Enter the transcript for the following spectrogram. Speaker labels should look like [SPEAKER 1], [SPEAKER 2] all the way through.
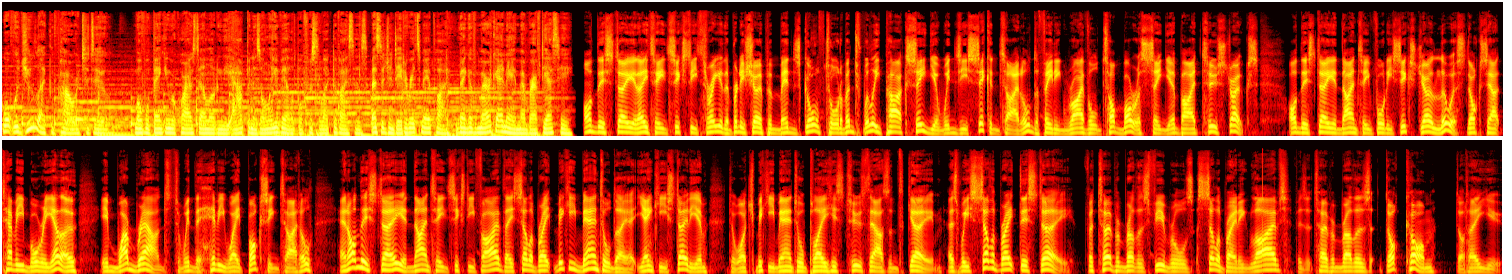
[SPEAKER 1] What would you like the power to do? Mobile banking requires downloading the app and is only available for select devices. Message and data rates may apply. Bank of America and a member FDIC.
[SPEAKER 2] On this day in 1863 in the British Open men's golf tournament, Willie Park Sr. wins his second title, defeating rival Tom Morris Sr. by two strokes. On this day in 1946, Joe Louis knocks out Tami Mauriello in one round to win the heavyweight boxing title. And on this day in 1965, they celebrate Mickey Mantle Day at Yankee Stadium to watch Mickey Mantle play his 2000th game. As we celebrate this day, for Tobin Brothers Funerals Celebrating Lives, visit tobinbrothers.com.au.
